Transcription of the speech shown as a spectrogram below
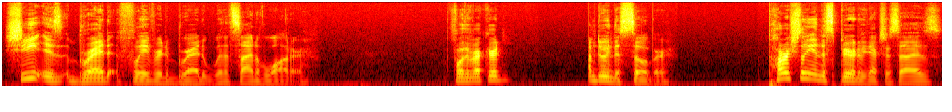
She is bread flavored bread with a side of water. For the record, I'm doing this sober. Partially in the spirit of the exercise,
